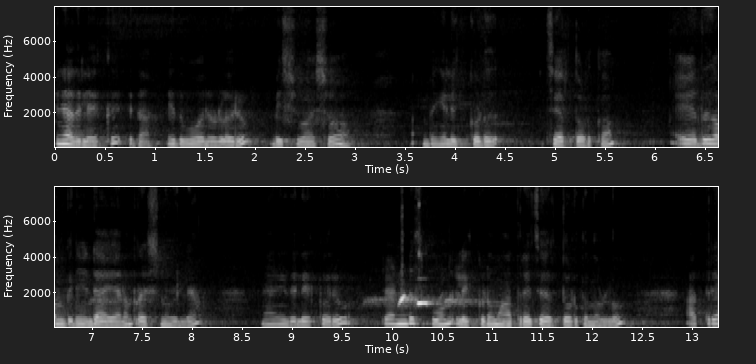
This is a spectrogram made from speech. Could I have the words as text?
ഇനി അതിലേക്ക് ഇതാ ഇതുപോലുള്ളൊരു ഡിഷ് വാഷോ എന്തെങ്കിലും ലിക്വിഡ് ചേർത്ത് കൊടുക്കാം. ഏത് കമ്പനീന്റെ ആയാലും പ്രശ്നമില്ല. ഞാൻ ഇതിലേക്കൊരു രണ്ട് സ്പൂൺ ലിക്വിഡ് മാത്രമേ ചേർത്ത് കൊടുക്കുന്നുള്ളൂ. അത്രേ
